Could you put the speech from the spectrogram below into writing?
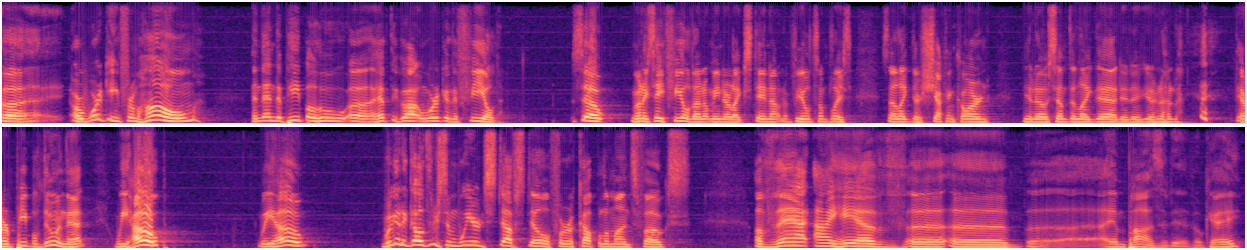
are working from home, and then the people who have to go out and work in the field. So when I say field, I don't mean they're like staying out in the field someplace. It's not like they're shucking corn, you know, something like that. You there are people doing that. We hope. We hope. We're going to go through some weird stuff still for a couple of months, folks. Of that, I have, uh, uh, uh, I am positive, okay?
